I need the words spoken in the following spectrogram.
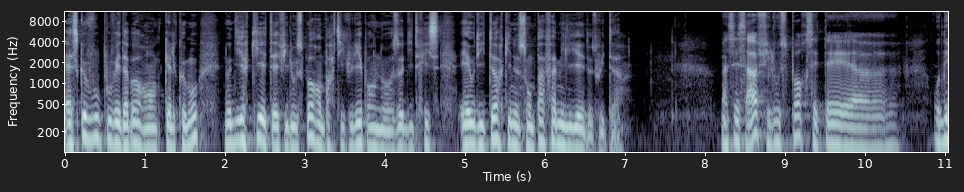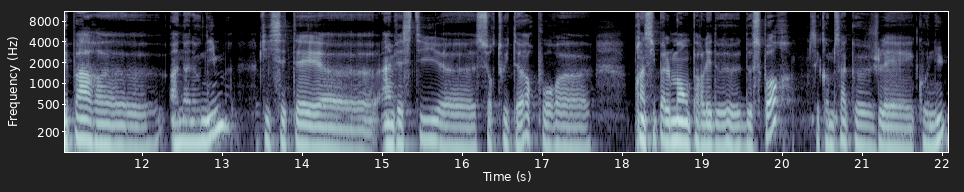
Est-ce que vous pouvez d'abord en quelques mots nous dire qui était Philou Sport, en particulier pour nos auditrices et auditeurs qui ne sont pas familiers de Twitter? Ben C'est ça, Philou Sport, c'était euh, au départ euh, un anonyme qui s'était euh, investi sur Twitter pour principalement parler de, de sport c'est comme ça que je l'ai connu,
